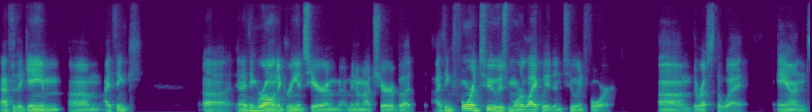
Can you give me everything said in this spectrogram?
after the game. Um, I think, uh, and I think we're all in agreement here. I'm, i mean, I'm not sure, but I think four and two is more likely than two and four um, the rest of the way. And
